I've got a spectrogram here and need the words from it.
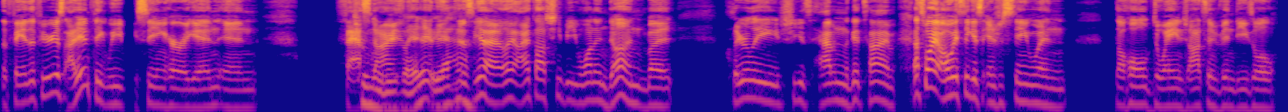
the Fate of the Furious, I didn't think we'd be seeing her again in Fast Two Nine. later, and- and yeah. this- yeah. Like, I thought she'd be one and done, but clearly she's having a good time. That's why I always think it's interesting when the whole Dwayne Johnson Vin Diesel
